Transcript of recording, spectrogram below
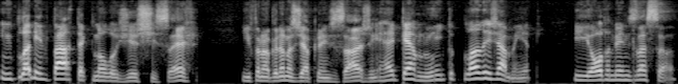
Implementar tecnologias XR em programas de aprendizagem requer muito planejamento e organização.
